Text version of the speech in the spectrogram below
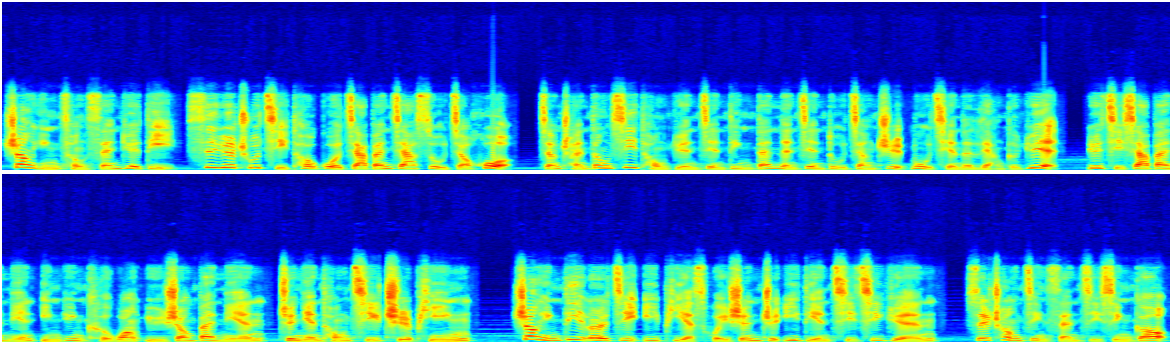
上银从三月底四月初起，透过加班加速交货，将传动系统元件订单能见度降至目前的两个月。预期下半年营运可望与上半年去年同期持平。上银第二季 EPS 回升至一点七七元，虽创近三季新高，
